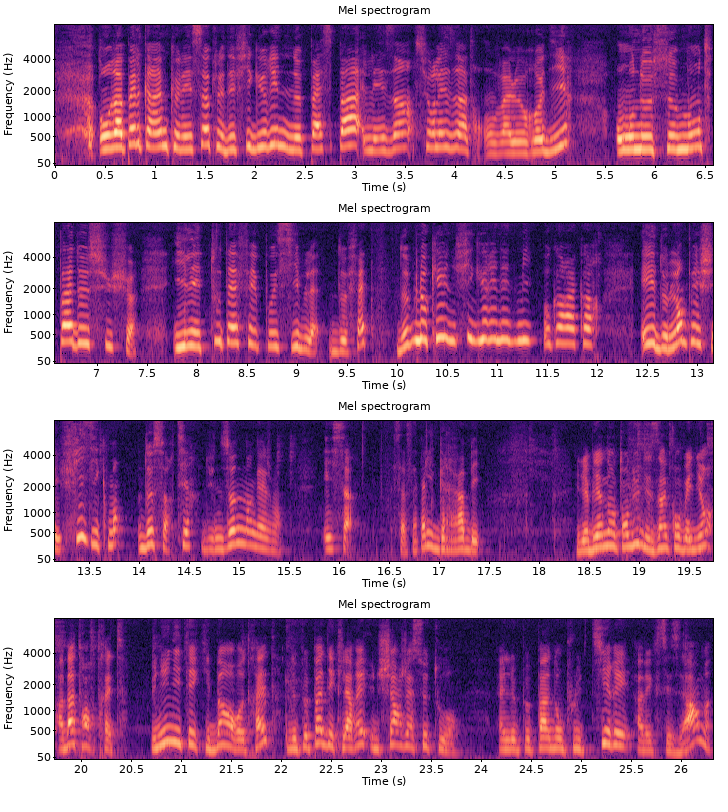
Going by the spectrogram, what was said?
On rappelle quand même que les socles des figurines ne passent pas les uns sur les autres. On va le redire, on ne se monte pas dessus. Il est tout à fait possible, de fait, de bloquer une figurine ennemie au corps à corps et de l'empêcher physiquement de sortir d'une zone d'engagement. Et ça, ça s'appelle graber. Il y a bien entendu des inconvénients à battre en retraite. Une unité qui bat en retraite ne peut pas déclarer une charge à ce tour. Elle ne peut pas non plus tirer avec ses armes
